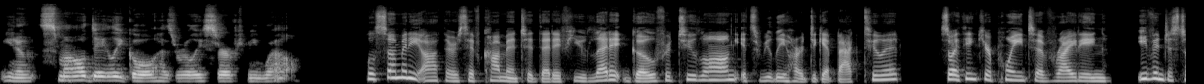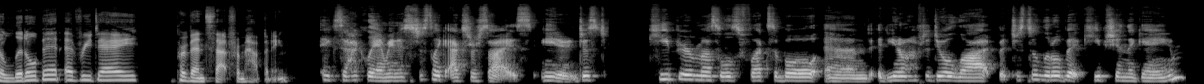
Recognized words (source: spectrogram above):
you know, small daily goal has really served me well. Well, so many authors have commented that if you let it go for too long, it's really hard to get back to it. So I think your point of writing even just a little bit every day prevents that from happening. Exactly. I mean, it's just like exercise. You know, just keep your muscles flexible and you don't have to do a lot, but just a little bit keeps you in the game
